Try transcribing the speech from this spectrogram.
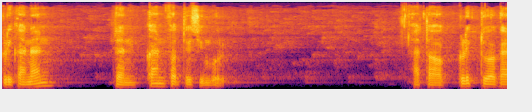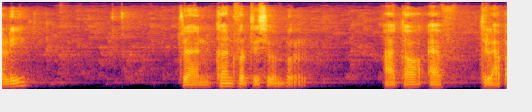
klik kanan dan convert to symbol atau klik dua kali dan convert to symbol atau F8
